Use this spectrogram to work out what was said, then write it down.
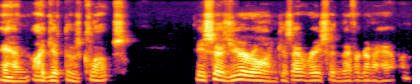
And I get those clubs. He says, You're on, because that race is never going to happen.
